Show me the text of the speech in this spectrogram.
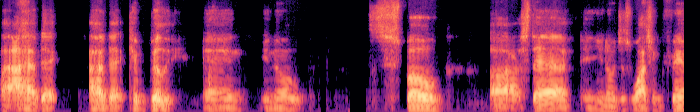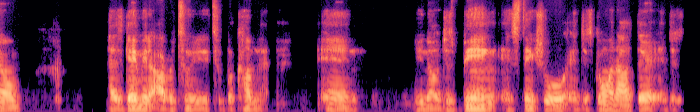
I have that, I have that capability and you know, Spo, uh, our staff, and you know, just watching film has gave me the opportunity to become that, and you know, just being instinctual and just going out there and just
